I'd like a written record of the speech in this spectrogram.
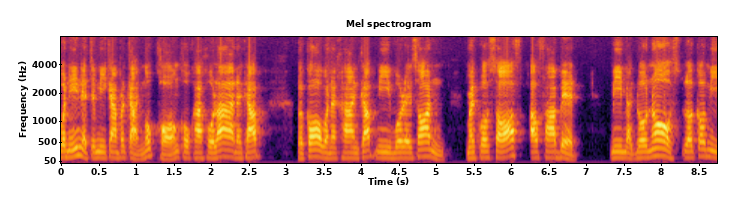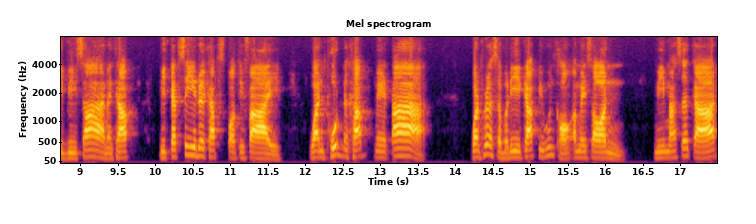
วันนี้เนี่ยจะมีการประกาศงบของโคคาโคล่านะครับ แล้วก็วันอังคารครับมี Verizon Microsoft Alphabet มี McDonald's แล้วก็มี Visa นะครับ มี Pepsi ด้วยครับ Spotify วันพุธนะครับเมตาวันพฤหัสบดีครับ มีหุ้นของ Amazon มี Mastercard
